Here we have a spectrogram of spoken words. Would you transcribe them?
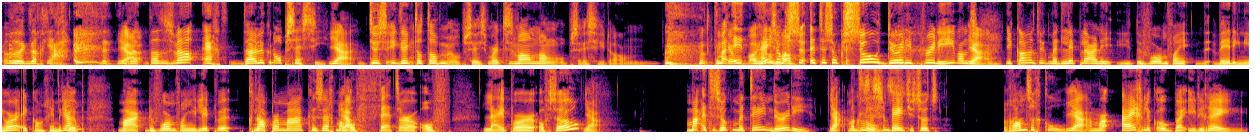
Want ik dacht, ja, dat is wel echt duidelijk een obsessie. ja, dus ik denk dat dat mijn obsessie is. Maar het is wel een lange obsessie dan. Maar hij is ook zo, het is ook zo dirty pretty. Want Ja. je kan natuurlijk met lipliner de, vorm van je... Weet ik niet hoor, ik kan geen make-up. Maar de vorm van je lippen knapper maken, zeg maar. Ja. Of vetter of lijper of zo. Ja. Maar het is ook meteen dirty. Ja, Want het is een beetje een soort ranzig cool. Ja, maar eigenlijk ook bij iedereen.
